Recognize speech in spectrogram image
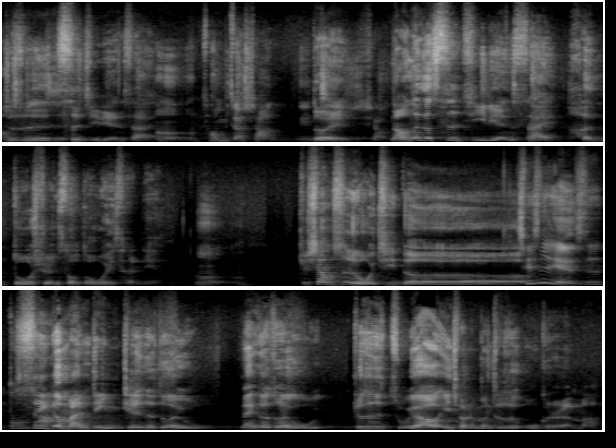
就是次级联赛，嗯，从比较小年纪小，然后那个次级联赛很多选手都未成年，嗯，就像是我记得，其实也是是一个蛮顶尖的队伍，那个队伍就是主要英雄联盟就是五个人嘛，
